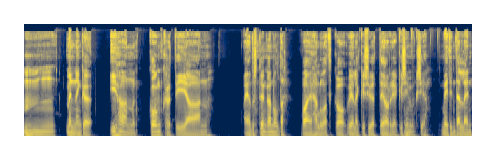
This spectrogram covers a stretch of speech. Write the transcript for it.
Mm, mennäänkö ihan konkretiaan ajatustyön kannalta vai haluatko vielä kysyä teoriakysymyksiä? Mietin tälleen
